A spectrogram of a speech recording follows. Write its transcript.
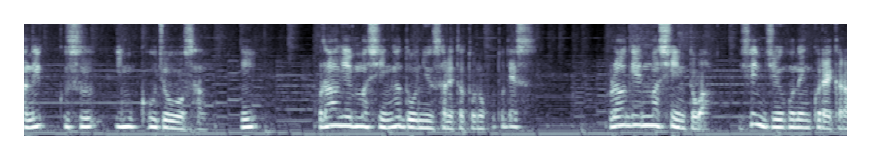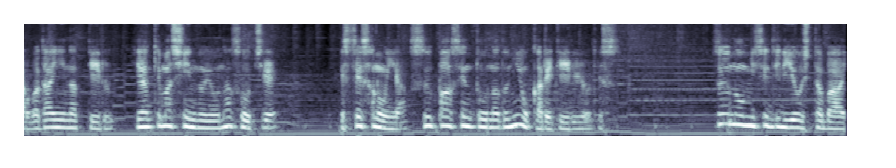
アネックス・インコジョーさんにコラーゲンマシーンが導入されたとのことです。コラーゲンマシーンとは2015年くらいから話題になっている日焼けマシンのような装置でエステサロンやスーパー銭湯などに置かれているようです。普通のお店で利用した場合、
